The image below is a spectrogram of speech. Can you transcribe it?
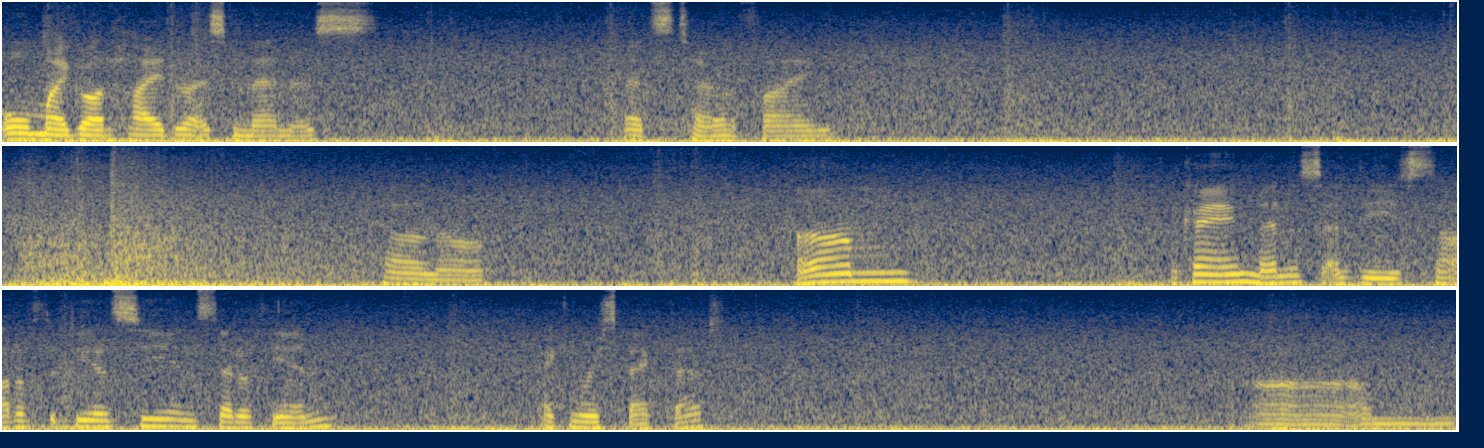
Oh my god, Hydra is Manus. That's terrifying. Hell no. Um. Okay, Manus at the start of the DLC instead of the end. I can respect that. Um.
